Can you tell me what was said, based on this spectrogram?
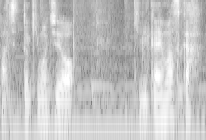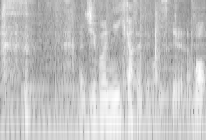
バチッと気持ちを切り替えますか。自分に言い聞かせてますけれども。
